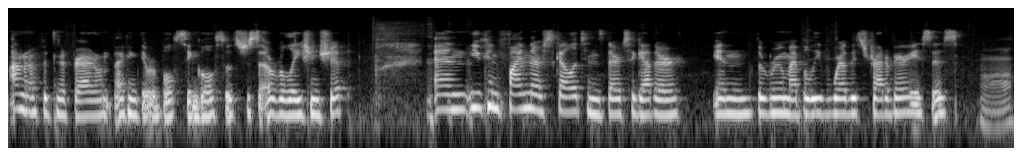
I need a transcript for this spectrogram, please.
I don't know if it's an affair. I don't. I think they were both single, so it's just a relationship. and you can find their skeletons there together in the room, I believe, where the Stradivarius is. Aw.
